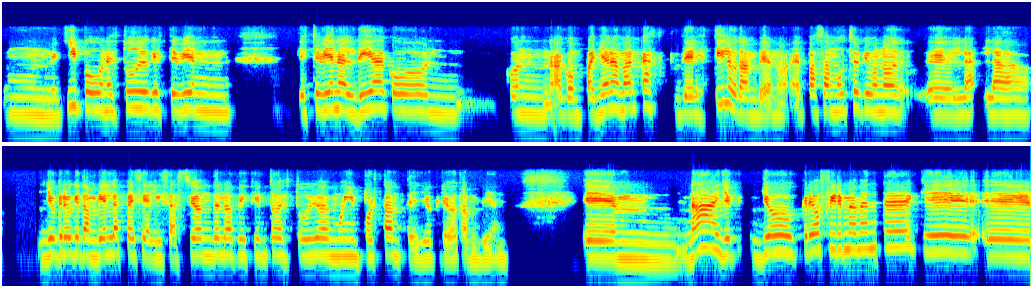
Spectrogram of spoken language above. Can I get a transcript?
un, equipo, un estudio que esté bien, que esté bien al día con, con acompañar a marcas del estilo también. Eh, pasa mucho que uno, eh, la yo creo que también la especialización de los distintos estudios es muy importante, yo creo también. Em, nada, yo, creo firmemente que eh,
